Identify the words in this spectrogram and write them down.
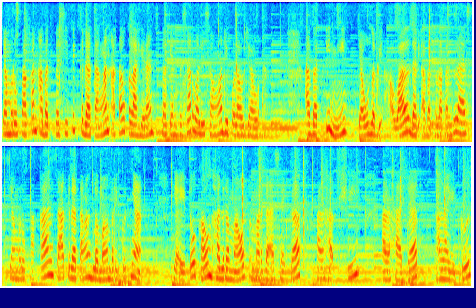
yang merupakan abad spesifik kedatangan atau kelahiran sebagian besar Wali Songo di Pulau Jawa. Abad ini jauh lebih awal dari abad ke-18 yang merupakan saat kedatangan gelombang berikutnya, yaitu kaum Hadramaut pemarga Asegaf, Al-Habsyi, Al-Hadad, Al-Laidrus,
